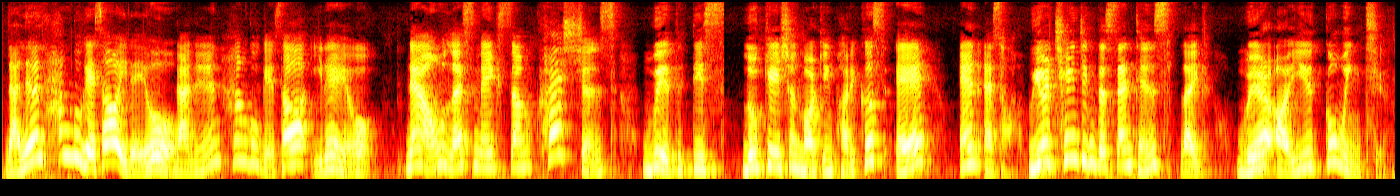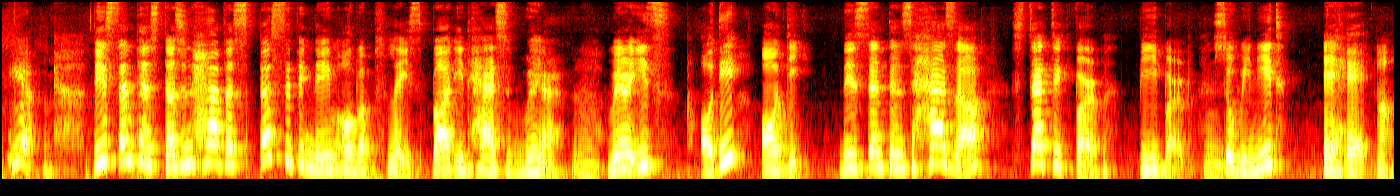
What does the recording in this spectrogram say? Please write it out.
나는 한국에서 일해요. 나는 한국에서 일해요. Now let's make some questions with these location marking particles 에 and 에서. We are changing the sentence like where are you going to? Yeah. This sentence doesn't have a specific name of a place, but it has where. Where is 어디? 어디. This sentence has a static verb, be verb. So we need 에. 에. Uh,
